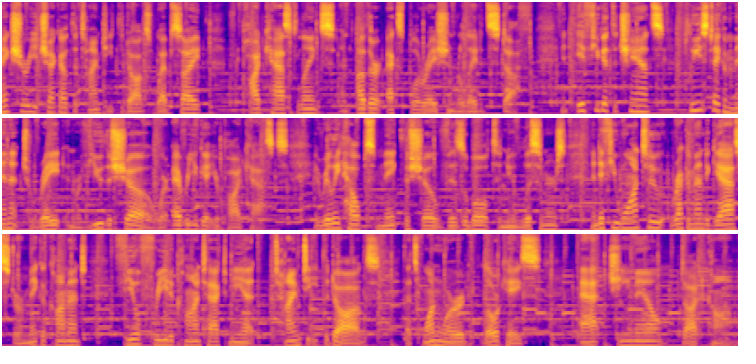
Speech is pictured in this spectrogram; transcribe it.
Make sure you check out the Time to Eat the Dogs website for podcast links and other exploration related stuff. And if you get the chance, please take a minute to rate and review the show wherever you get your podcasts. It really helps make the show visible to new listeners. And if you want to recommend a guest or make a comment, feel free to contact me at time to eat the dogs, that's one word, lowercase, at gmail.com.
